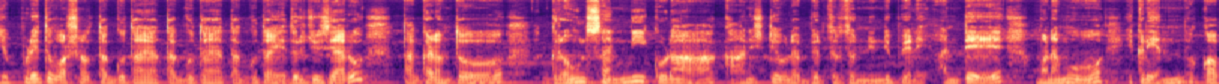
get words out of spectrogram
ఎప్పుడైతే వర్షాలు తగ్గుతాయా తగ్గుతాయా తగ్గుతాయా ఎదురు చూశారు. తగ్గడంతో గ్రౌండ్స్ అన్నీ కూడా కానిస్టేబుల్ అభ్యర్థులతో నిండిపోయినాయి. అంటే మనము ఇక్కడ ఒక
